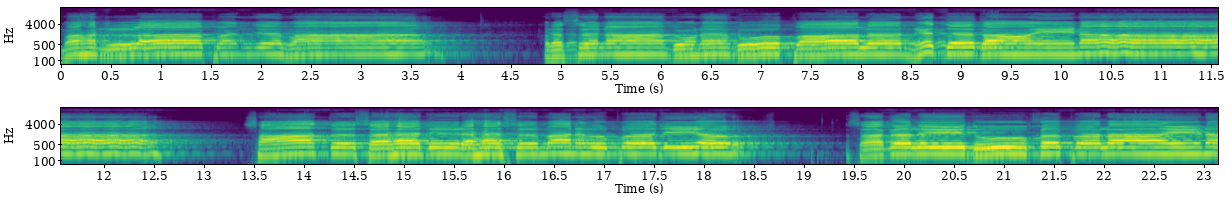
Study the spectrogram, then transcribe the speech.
ਮਹੱਲਾ ਪੰਜਵਾਂ। ਰਸਨਾ ਗੁਣ ਗੋਪਾਲ ਨਿਦ ਗਾਇਨਾ। ਸਹਜ ਰਹਿਸ ਮਨ ਉਪਜਿਓ, ਸਗਲੇ ਦੁਖ ਪਲਾਇਣਾ।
